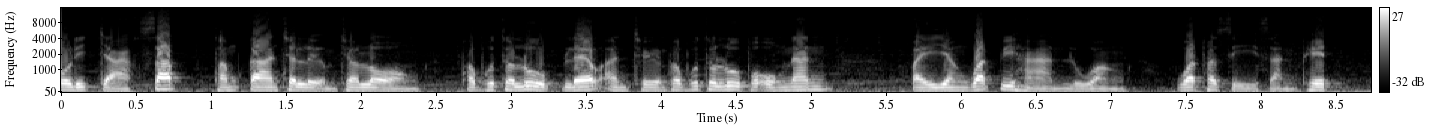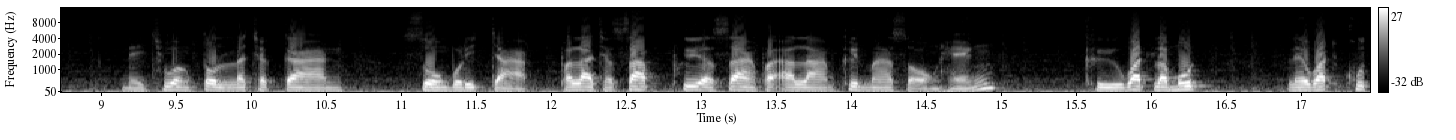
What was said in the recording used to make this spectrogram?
บริจาคทรัพย์ทำการเฉลิมฉลอง พระพุทธรูปแล้วอัญเชิญพระพุทธรูปพระองค์นั้น ไปยังวัดวิหารหลวง วัดพระศรีสันเพชรในช่วงต้นรัชกาลทรงบริจาคพระราชทรัพย์ เพื่อสร้างพระอารามขึ้นมาสองแห่ง คือวัดละมุดและวัดคุท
